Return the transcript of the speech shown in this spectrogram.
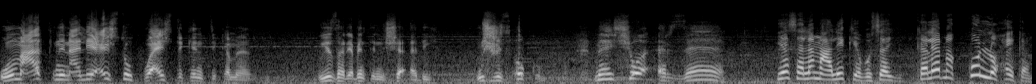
ومعكنن عليه عيشته وعيشتك انت كمان. ويظهر يا بنت إن الشقة دي مش رزقكم ما هي الشقق أرزاق. يا سلام عليك يا أبو سيد كلامك كله حكم.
